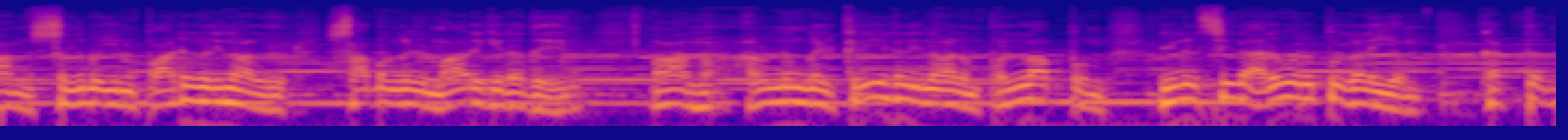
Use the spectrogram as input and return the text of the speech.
ஆம் சிலுவையின் பாடுகளினால் சாபங்கள் மாறுகிறது. ஆம் அவன் உங்கள் கிரியைகளினாலும் பொல்லாப்பும் நீங்கள் செய்த அருவறுப்புகளையும் கத்தர்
